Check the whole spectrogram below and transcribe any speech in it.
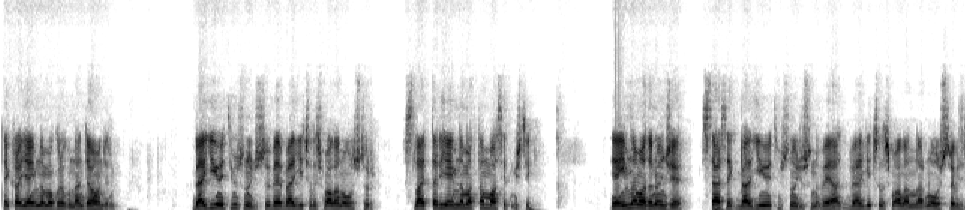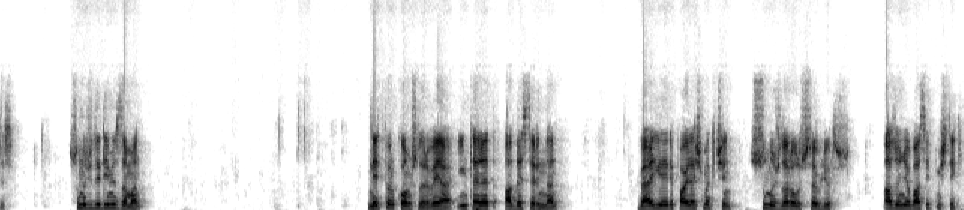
Tekrar yayınlama grubundan devam edelim. Belge yönetimi sunucusu ve belge çalışma alanı oluştur. Slaytları yayınlamaktan bahsetmiştik. Yayınlamadan önce istersek belge yönetim sunucusunu veya belge çalışma alanlarını oluşturabiliriz. Sunucu dediğimiz zaman network komşuları veya internet adreslerinden belgeleri paylaşmak için sunucular oluşturabiliyoruz. Az önce bahsetmiştik.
